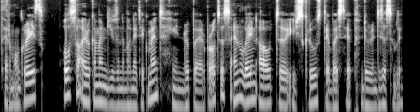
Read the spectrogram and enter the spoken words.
thermal grease. Also I recommend using a magnetic mat in repair process and laying out uh, each screw step by step during disassembly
